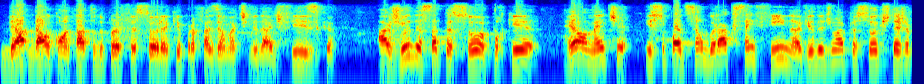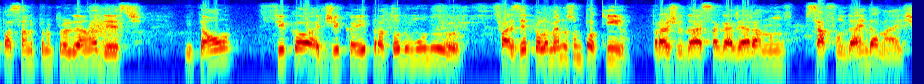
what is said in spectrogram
dá, dá o contato do professor aqui para fazer uma atividade física, ajuda essa pessoa, porque realmente isso pode ser um buraco sem fim na vida de uma pessoa que esteja passando por um problema desses. Então, fica a dica aí para todo mundo fazer pelo menos um pouquinho para ajudar essa galera a não se afundar ainda mais.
